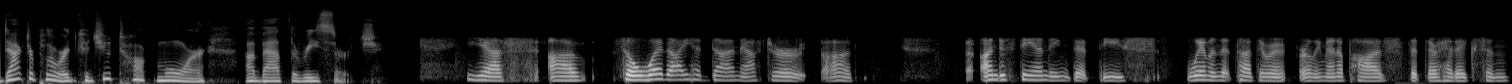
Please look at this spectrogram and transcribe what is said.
Dr. Plourde, could you talk more about the research? Yes. So, what I had done after uh, understanding that these women that thought they were early menopause, that their headaches and,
